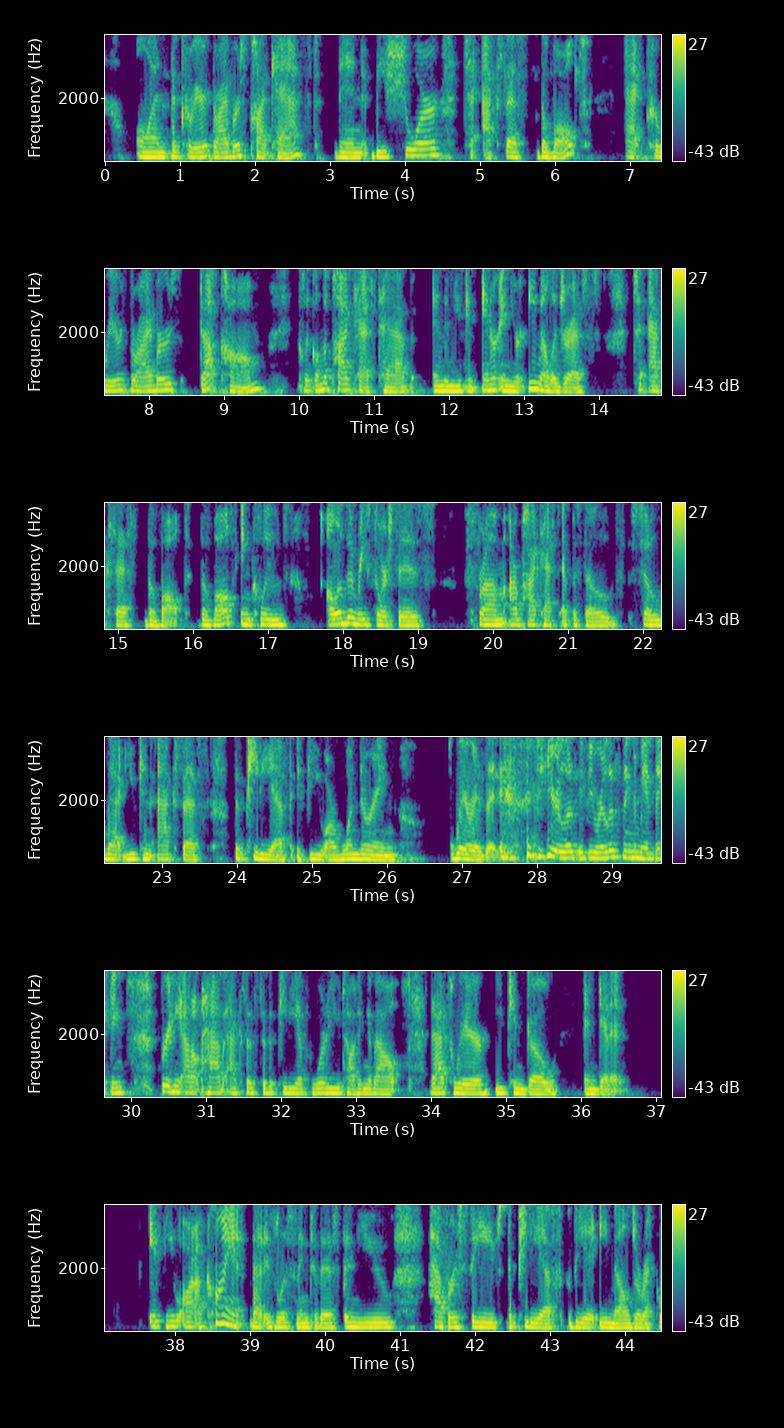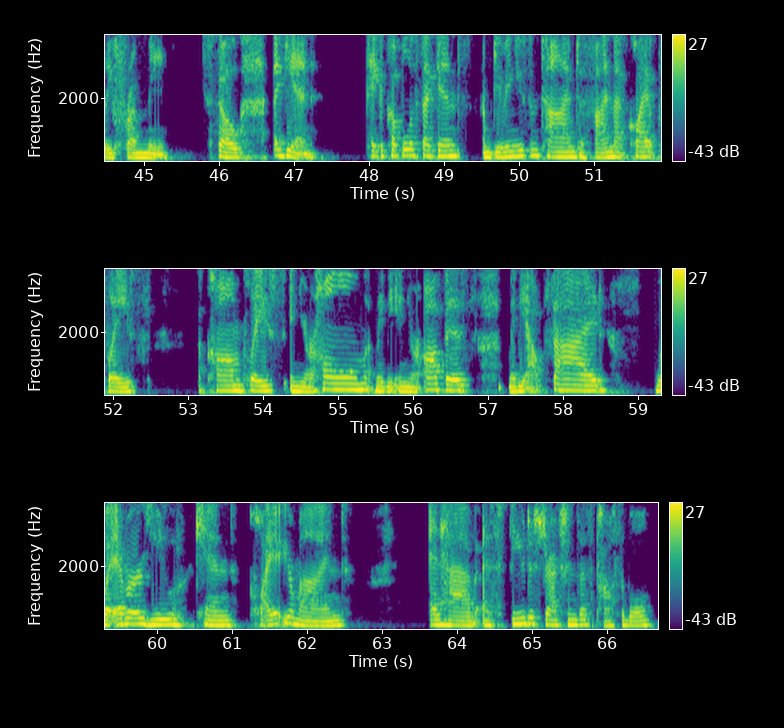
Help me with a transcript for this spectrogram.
on the Career Thrivers podcast, then be sure to access the vault at careerthrivers.com. Click on the podcast tab, and then you can enter in your email address to access the vault. The vault includes all of the resources from our podcast episodes so that you can access the PDF if you are wondering where is it? if you're li- if you were listening to me and thinking, Brittany, I don't have access to the PDF. What are you talking about? That's where you can go and get it. If you are a client that is listening to this, then you have received the PDF via email directly from me. So again, take a couple of seconds. I'm giving you some time to find that quiet place a calm place in your home, maybe in your office, maybe outside, wherever you can quiet your mind and have as few distractions as possible.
